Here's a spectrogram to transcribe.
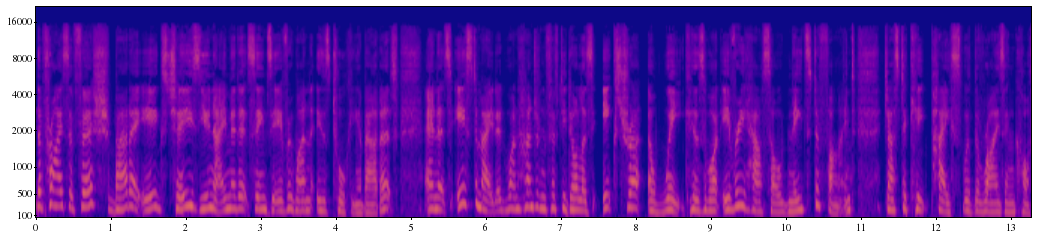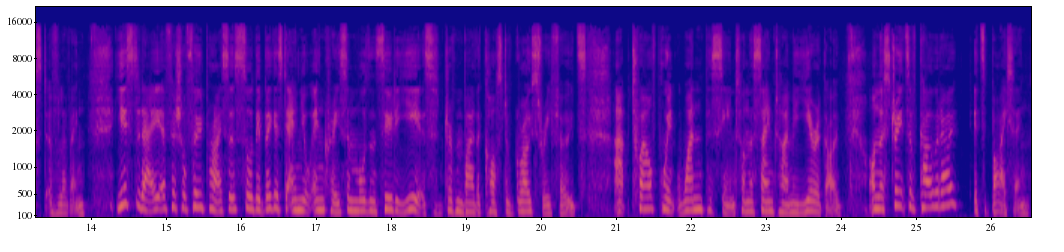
The price of fish, butter, eggs, cheese, you name it, it seems everyone is talking about it. And it's estimated $150 extra a week is what every household needs to find just to keep pace with the rising cost of living. Yesterday, official food prices saw their biggest annual increase in more than 30 years, driven by the cost of grocery foods, up 12.1% on the same time a year ago. On the streets of Kawerau, it's biting.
